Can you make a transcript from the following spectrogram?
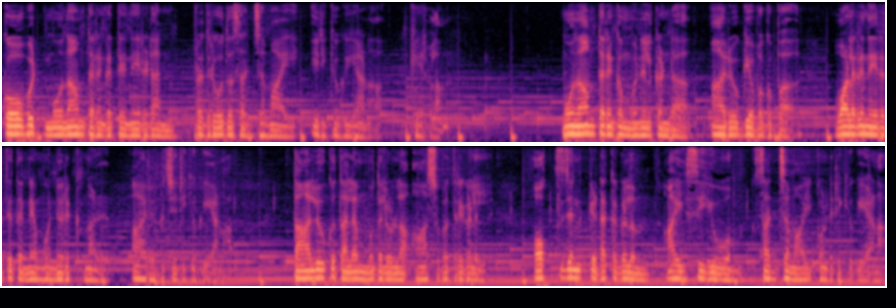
കോവിഡ് മൂന്നാം തരംഗത്തെ നേരിടാൻ പ്രതിരോധ സജ്ജമായി ഇരിക്കുകയാണ് കേരളം. മൂന്നാം തരംഗം മുന്നിൽ കണ്ട് ആരോഗ്യവകുപ്പ് വളരെ നേരത്തെ തന്നെ മുന്നൊരുക്കങ്ങൾ ആരംഭിച്ചിരിക്കുകയാണ്. താലൂക്ക് തലം മുതലുള്ള ആശുപത്രികളിൽ ഓക്സിജൻ കിടക്കകളും ഐ സിയുവും സജ്ജമായിക്കൊണ്ടിരിക്കുകയാണ്.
